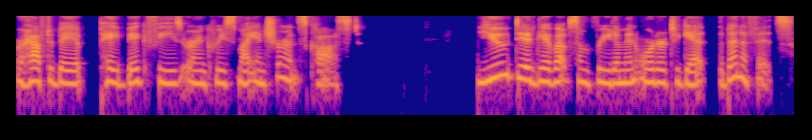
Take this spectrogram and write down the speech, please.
or have to pay, pay big fees or increase my insurance cost. You did give up some freedom in order to get the benefits.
